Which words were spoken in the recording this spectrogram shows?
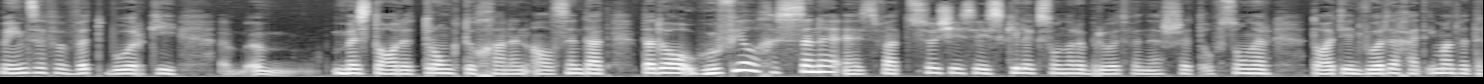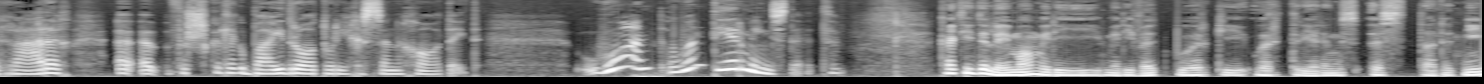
mense vir wit boortjie uh, uh, misdade tronk toe gaan en als en dat dat daar hoeveel gesinne is wat soos jy sê skielik sonder 'n broodwinner sit of sonder daai teenwoordigheid iemand wat regtig 'n uh, uh, verskriklike bydrae tot die gesin gehad het hoe hoe hanteer mens dit? Kyk die dilemma met die met die wit boortjie oortredings is dat dit nie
